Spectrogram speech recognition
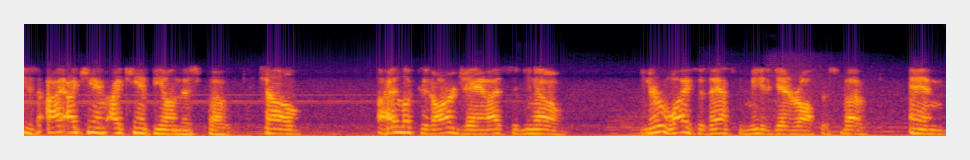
She says, I, "I can't. I can't be on this boat." So I looked at RJ and I said, "You know, your wife is asking me to get her off this boat, and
